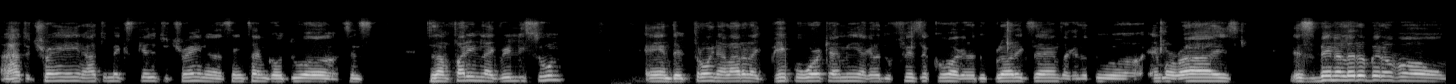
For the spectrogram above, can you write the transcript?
I had to train. I had to make schedule to train and at the same time go do a since since I'm fighting like really soon, and they're throwing a lot of like paperwork at me. I gotta do physical. I gotta do blood exams. I gotta do uh, MRIs. It's been a little bit of a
